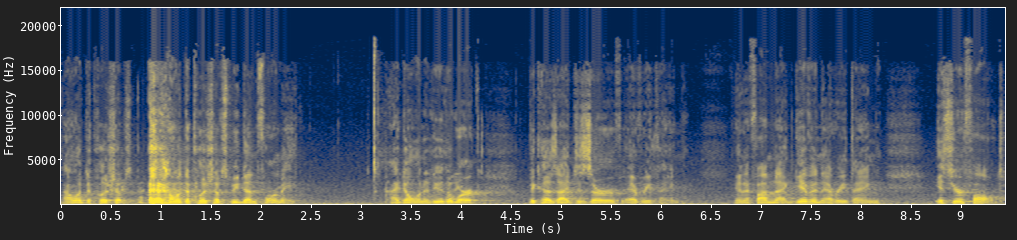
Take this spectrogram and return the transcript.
I want the push-ups. I want the push-ups to be done for me. I don't want to do the work because I deserve everything. And if I'm not given everything, it's your fault.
